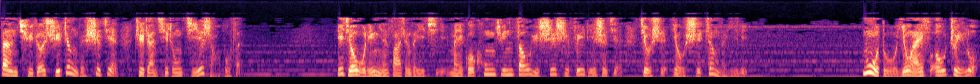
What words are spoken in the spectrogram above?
但取得实证的事件只占其中极少部分。一九五零年发生的一起美国空军遭遇失事飞碟事件，就是有实证的一例。目睹 UFO 坠落。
